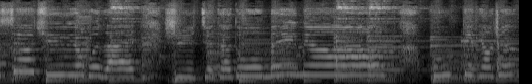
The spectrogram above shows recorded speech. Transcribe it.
下去又回来，世界太多美妙，不必调整。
